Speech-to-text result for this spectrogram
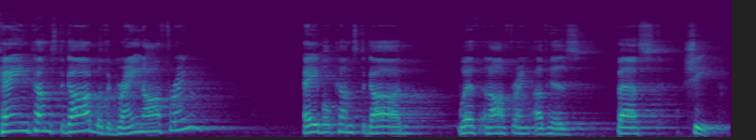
Cain comes to God with a grain offering. Abel comes to God with an offering of his best sheep.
